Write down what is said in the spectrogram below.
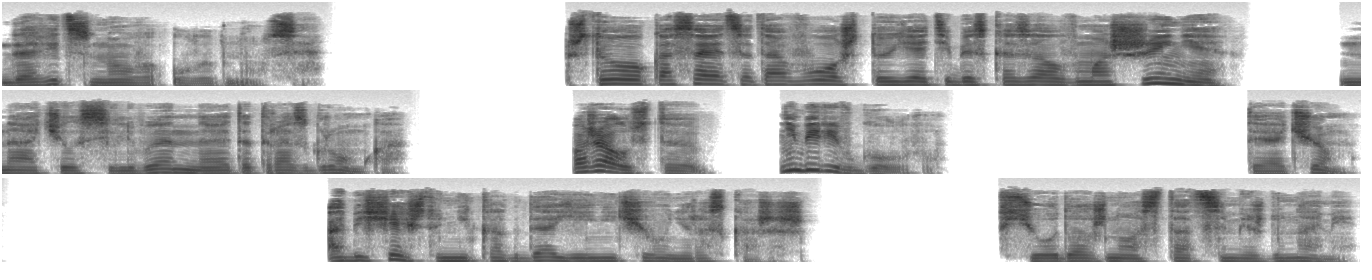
Давид снова улыбнулся. «Что касается того, что я тебе сказал в машине», — начал Сильвен на этот раз громко. «Пожалуйста, не бери в голову». «Ты о чем?» «Обещай, что никогда ей ничего не расскажешь. Все должно остаться между нами.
